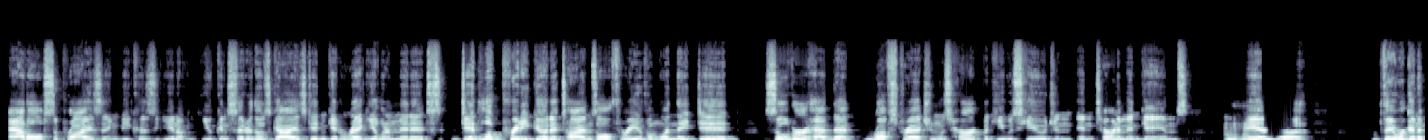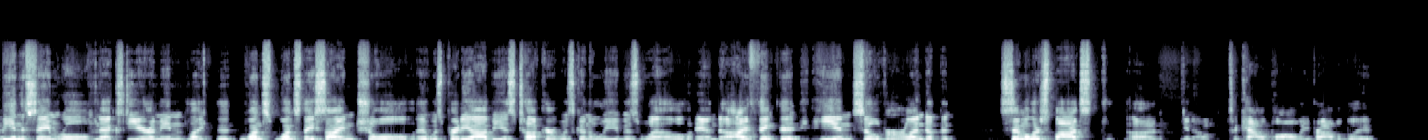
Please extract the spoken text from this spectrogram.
at all surprising because you know you consider those guys didn't get regular minutes, did look pretty good at times, all three of them when they did. Silver had that rough stretch and was hurt, but he was huge in, in tournament games. Mm-hmm. And uh, they were going to be in the same role next year. I mean, like once once they signed Chol, it was pretty obvious Tucker was going to leave as well. And uh, I think that he and Silver will end up at similar spots, uh, you know, to Cal Poly probably.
